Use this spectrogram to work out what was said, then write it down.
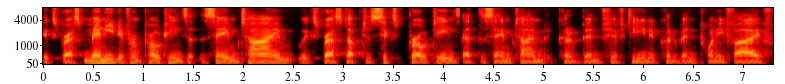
express many different proteins at the same time. We expressed up to six proteins at the same time. It could have been 15, it could have been 25,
